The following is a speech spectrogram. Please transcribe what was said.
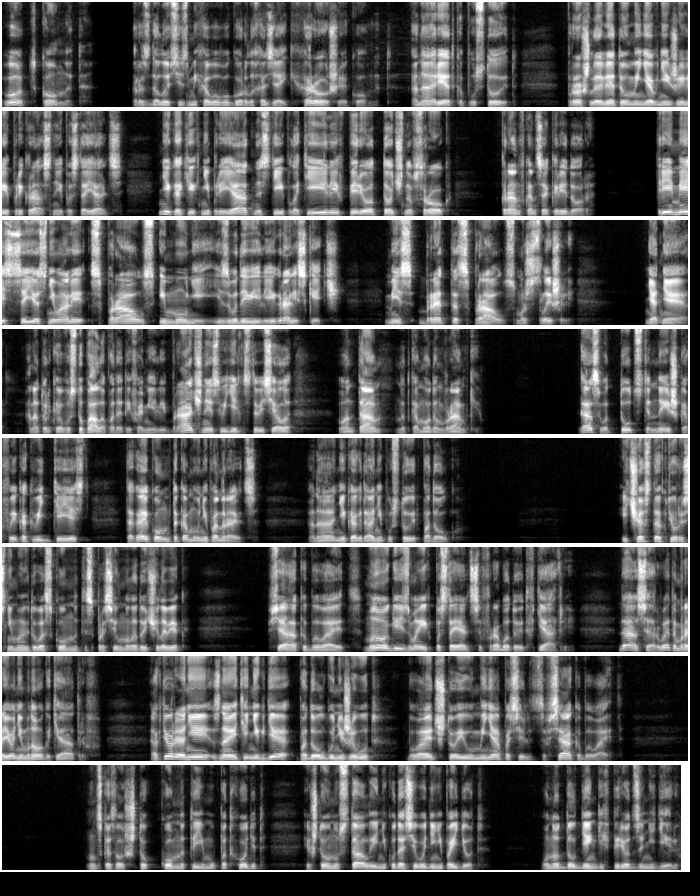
«Вот комната», — раздалось из мехового горла хозяйки. «Хорошая комната. Она редко пустует. Прошлое лето у меня в ней жили прекрасные постояльцы. Никаких неприятностей, платили вперед точно в срок. Кран в конце коридора. Три месяца ее снимали Спраулс и Муни из Водевили, играли скетч. Мисс Бретта Спраулс, может, слышали? Нет-нет, она только выступала под этой фамилией. Брачное свидетельство висело вон там, над комодом в рамке. Газ вот тут, стенные шкафы, как видите, есть. Такая комната кому не понравится. Она никогда не пустует подолгу. «И часто актеры снимают у вас комнаты?» — спросил молодой человек. «Всяко бывает. Многие из моих постояльцев работают в театре. Да, сэр, в этом районе много театров». Актеры, они, знаете, нигде подолгу не живут. Бывает, что и у меня поселится, всяко бывает. Он сказал, что комната ему подходит, и что он устал и никуда сегодня не пойдет. Он отдал деньги вперед за неделю.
